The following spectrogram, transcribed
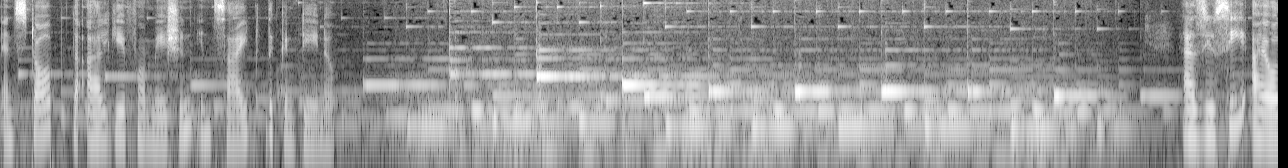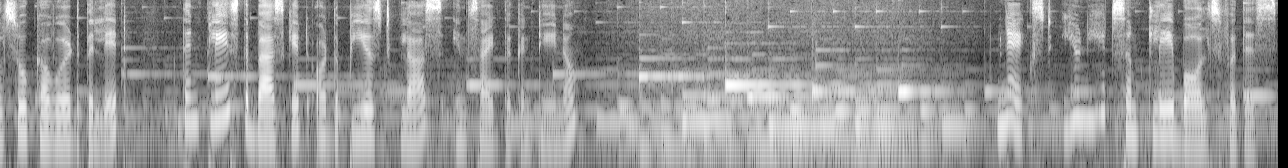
and stop the algae formation inside the container. As you see, I also covered the lid. Then place the basket or the pierced glass inside the container. Next, you need some clay balls for this.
